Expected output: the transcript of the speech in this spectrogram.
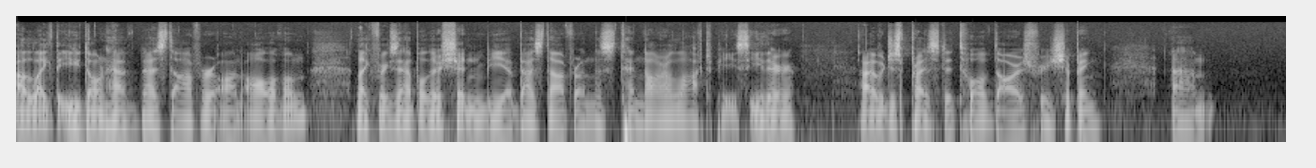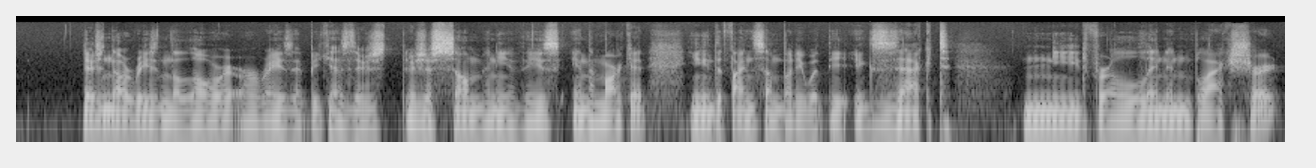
I like that you don't have best offer on all of them. Like, for example, there shouldn't be a best offer on this $10 loft piece. Either I would just price it at twelve dollars free shipping. Um, there's no reason to lower it or raise it because there's there's just so many of these in the market. You need to find somebody with the exact need for a linen black shirt.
